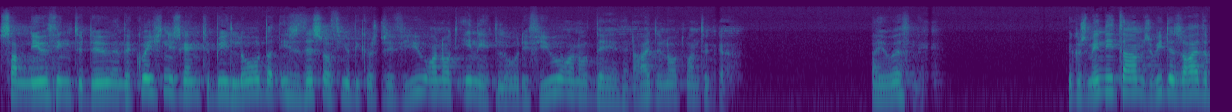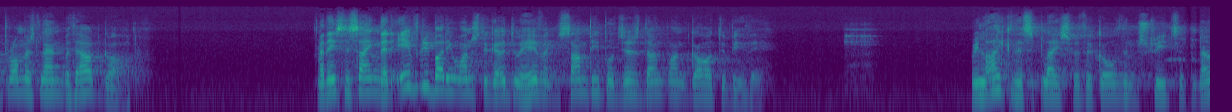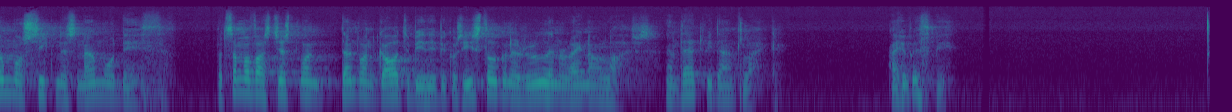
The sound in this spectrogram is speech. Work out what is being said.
some new thing to do. And the question is going to be, Lord, but is this of you? Because if you are not in it, Lord, if you are not there, then I do not want to go. Are you with me? Because many times we desire the promised land without God. And there's a saying that everybody wants to go to heaven. Some people just don't want God to be there. We like this place with the golden streets and no more sickness, no more death. But some of us just want, don't want God to be there because He's still going to rule and reign our lives. And that we don't like. Are you with me?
